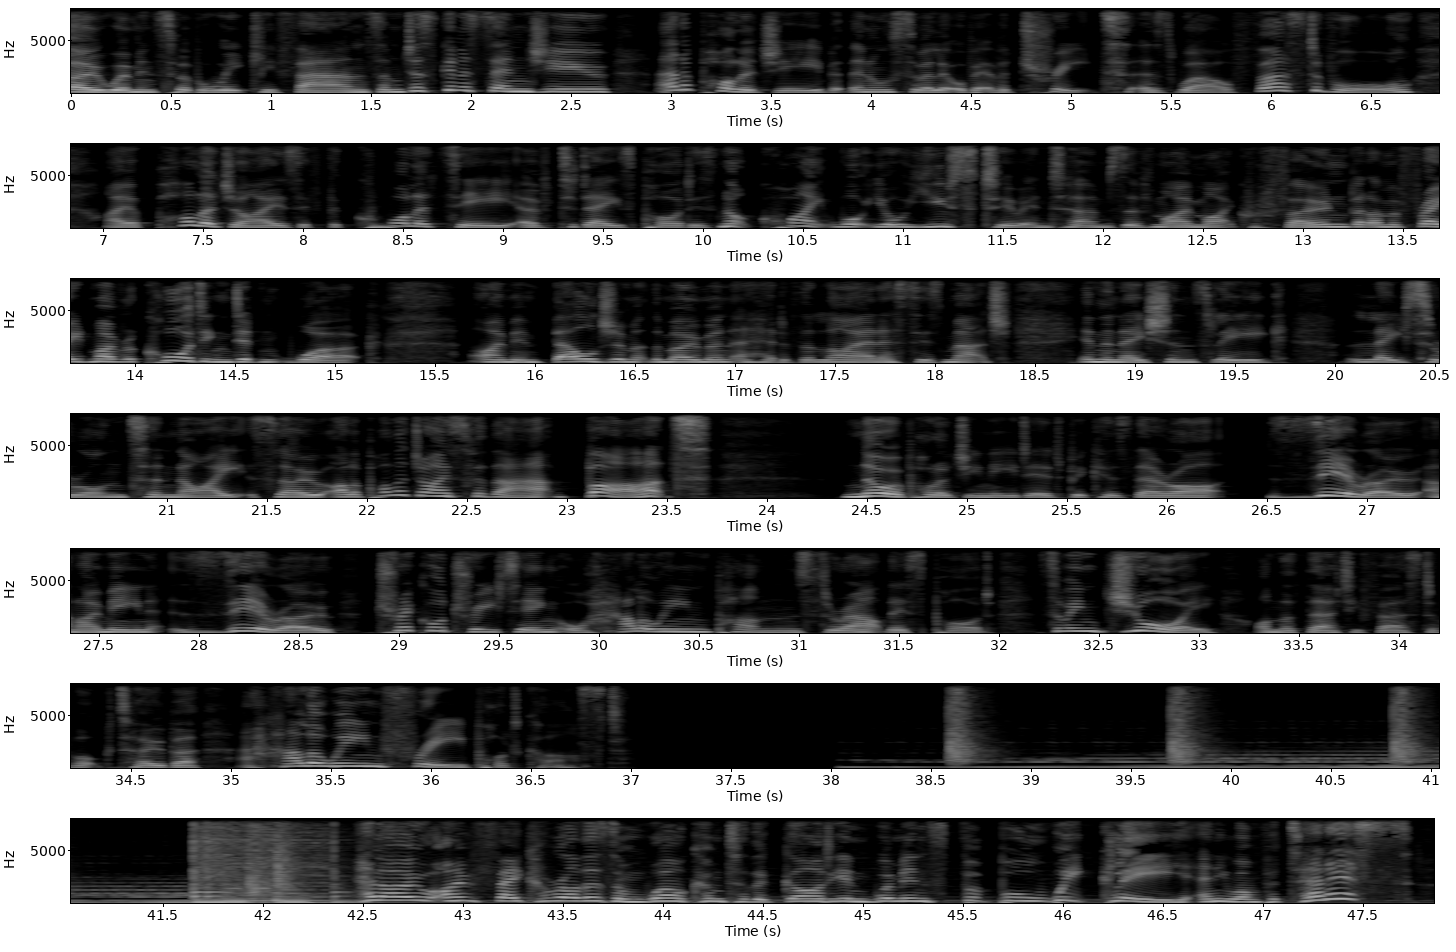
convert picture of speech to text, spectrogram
Hello, Women's Football Weekly fans. I'm just going to send you an apology, but then also a little bit of a treat as well. First of all, I apologise if the quality of today's pod is not quite what you're used to in terms of my microphone, but I'm afraid my recording didn't work. I'm in Belgium at the moment ahead of the Lionesses match in the Nations League later on tonight. So I'll apologise for that, but no apology needed because there are zero, and I mean zero, trick or treating or Halloween puns throughout this pod. So enjoy on the 31st of October a Halloween free podcast. Hello, I'm Faye Carruthers, and welcome to the Guardian Women's Football Weekly. Anyone for tennis?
